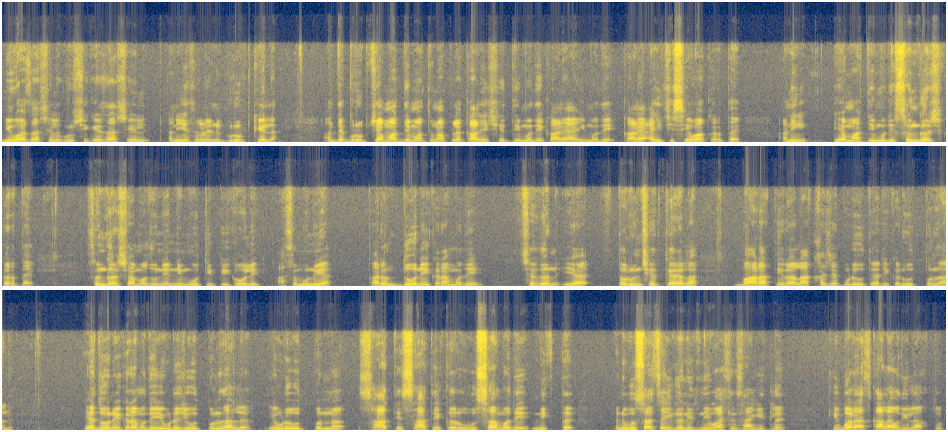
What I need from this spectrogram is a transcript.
निवास असेल कृषिकेस असेल आणि या सगळ्यांनी ग्रुप केला. आणि त्या ग्रुपच्या माध्यमातून आपल्या काळी शेतीमध्ये काळ्या आईमध्ये काळ्या आईची सेवा करताय आणि या मातीमध्ये संघर्ष करत आहे संघर्षामधून यांनी मोती पिकवले असं म्हणूया. कारण दोन एकरामध्ये छगन या तरुण शेतकऱ्याला बारा तेरा लाखाच्या पुढे त्या ठिकाणी उत्पन्न झालं. या दोन एकरामध्ये एवढं जे उत्पन्न झालं एवढं उत्पन्न सहा ते सात एकर ऊसामध्ये निघतं. पण ऊसाचंही गणित निवासने सांगितलं की बराच कालावधी लागतो.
